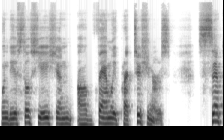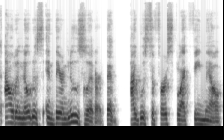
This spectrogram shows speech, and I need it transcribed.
when the Association of Family Practitioners sent out a notice in their newsletter that I was the first Black female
